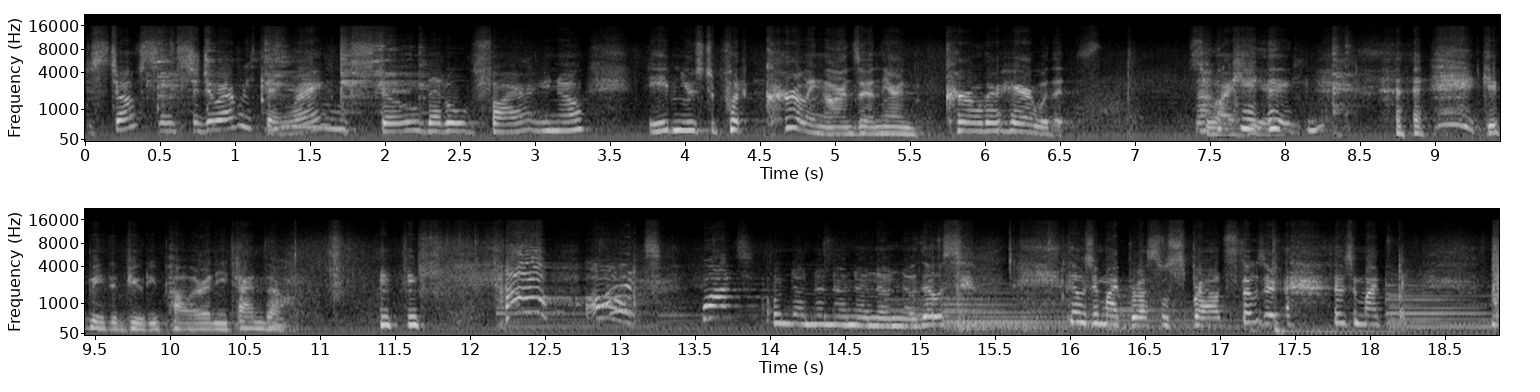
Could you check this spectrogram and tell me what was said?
The stove seems to do everything, right? Stove, that old fire, you know. They even used to put curling irons in there and curl their hair with it. So No I hear. Kidding. Give me the beauty parlor anytime, though. oh, oh, what? Oh no, no, no, no, no, no. Those, those are my Brussels sprouts. Those are, those are my, my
